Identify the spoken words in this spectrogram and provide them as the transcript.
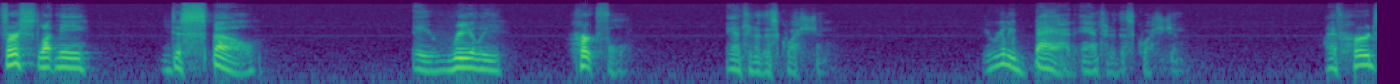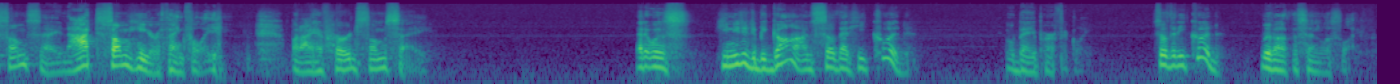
First, let me dispel a really hurtful answer to this question. A really bad answer to this question. I've heard some say, not some here, thankfully, but I have heard some say that it was he needed to be God so that he could obey perfectly, so that he could live out the sinless life,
